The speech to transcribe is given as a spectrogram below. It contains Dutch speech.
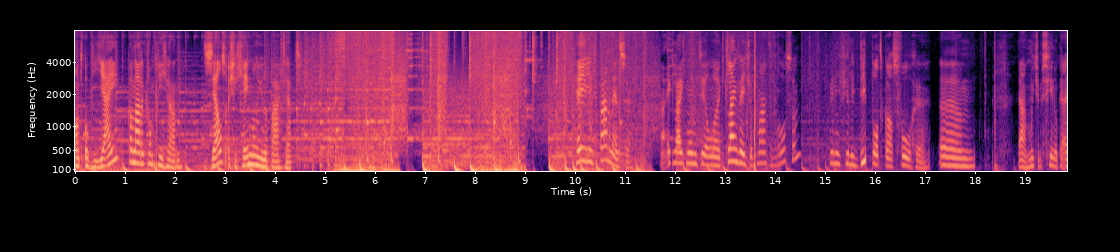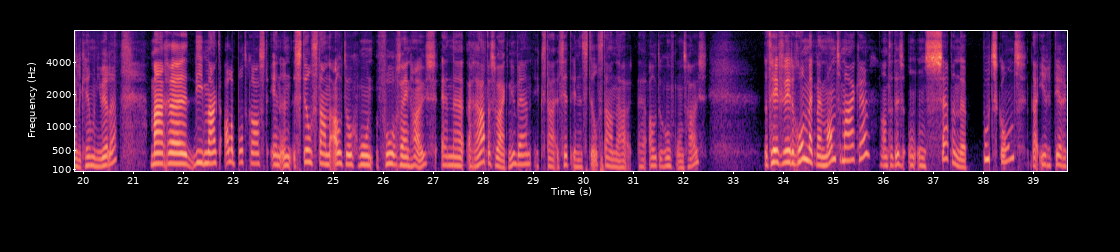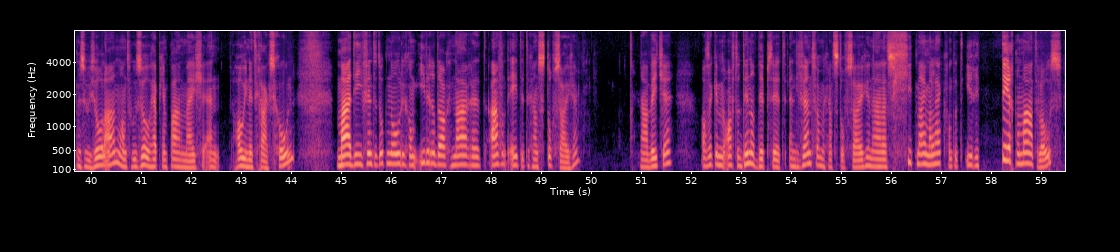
Want ook jij kan naar de Grand Prix gaan, zelfs als je geen miljoenenpaard hebt. Hey lieve paardenmensen. Nou, ik lijk momenteel een klein beetje op Maarten Verrossen. Ik weet niet of jullie die podcast volgen. Ehm, ja, moet je misschien ook eigenlijk helemaal niet willen. Maar uh, die maakt alle podcast in een stilstaande auto gewoon voor zijn huis. En uh, raad eens waar ik nu ben. Ik sta, zit in een stilstaande uh, auto gewoon voor ons huis. Dat heeft wederom met mijn man te maken. Want het is een ontzettende poetskont. Daar irriteer ik me sowieso aan. Want hoezo heb je een paardenmeisje en hou je het graag schoon? Maar die vindt het ook nodig om iedere dag naar het avondeten te gaan stofzuigen. Nou, weet je, als ik in mijn after dinner dip zit en die vent van me gaat stofzuigen, nou, dat schiet mij maar lek, want het irriteert me mateloos.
